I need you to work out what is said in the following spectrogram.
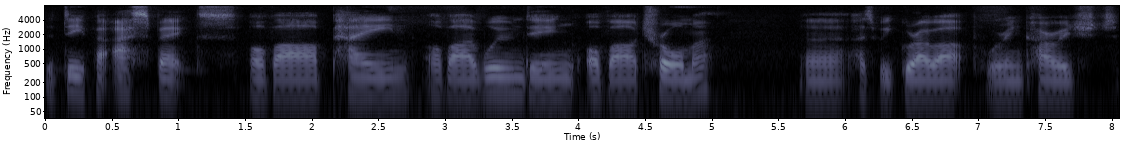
the deeper aspects of our pain, of our wounding, of our trauma. Uh, as we grow up, we're encouraged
